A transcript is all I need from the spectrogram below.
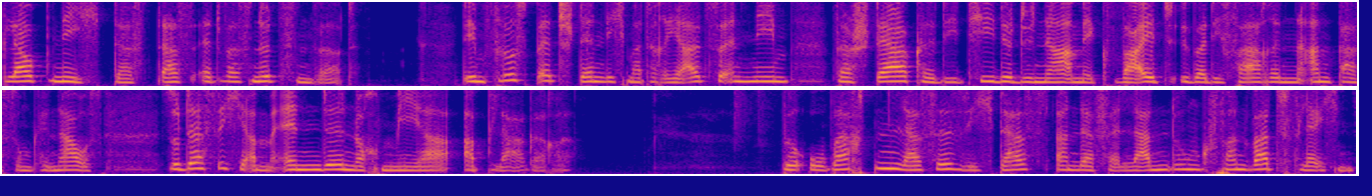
glaubt nicht, dass das etwas nützen wird. Dem Flussbett ständig Material zu entnehmen, verstärke die Tidedynamik weit über die Fahrrinnenanpassung hinaus, so dass sich am Ende noch mehr ablagere. Beobachten lasse sich das an der Verlandung von Wattflächen,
